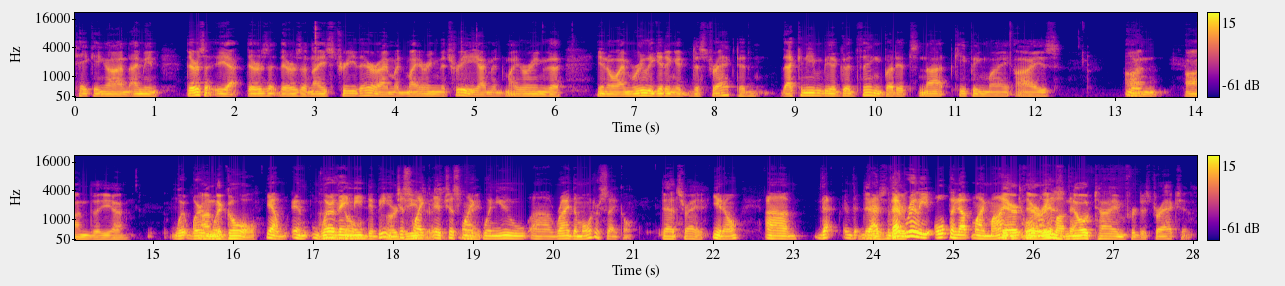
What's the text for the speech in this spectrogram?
taking on. I mean, there's a yeah, there's a there's a nice tree there. I'm admiring the tree. I'm admiring the, you know, I'm really getting it distracted. That can even be a good thing, but it's not keeping my eyes on on the uh, Where, where, on the goal. Yeah, and where the they goal, need to be. or Just like it's just like right. when you uh, ride the motorcycle. That's right. You know, um, that There's- that, there- that really opened up my mind There, totally there is no time for distractions,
